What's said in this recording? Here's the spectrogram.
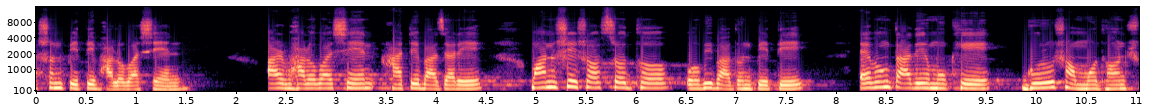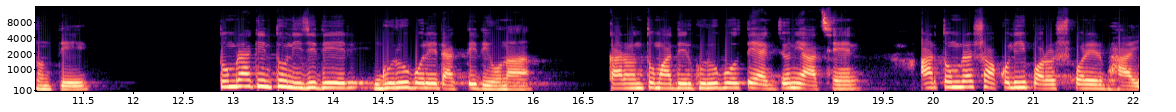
আসন পেতে ভালোবাসেন। আর ভালোবাসেন হাটে বাজারে মানুষের সশ্রদ্ধ অভিবাদন পেতে এবং তাদের মুখে গুরু সম্বোধন শুনতে। তোমরা কিন্তু নিজেদের গুরু বলে ডাকতে দিও না, কারণ তোমাদের গুরু বলতে একজনই আছেন, আর তোমরা সকলেই পরস্পরের ভাই।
